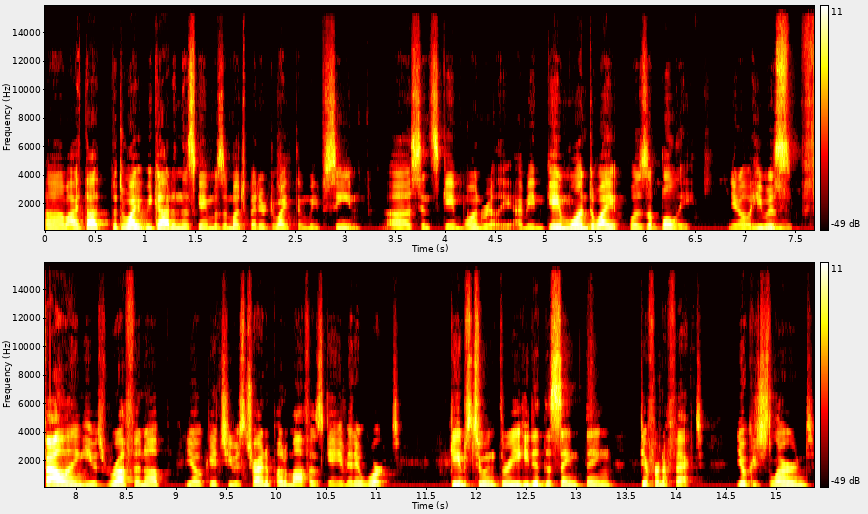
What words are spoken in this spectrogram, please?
Um, I thought the Dwight we got in this game was a much better Dwight than we've seen uh, since game one, really. I mean, game one, Dwight was a bully. You know, he was fouling, he was roughing up Jokic, he was trying to put him off his game, and it worked. Games two and three, he did the same thing, different effect. Jokic learned.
